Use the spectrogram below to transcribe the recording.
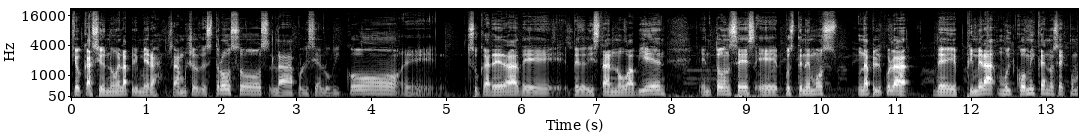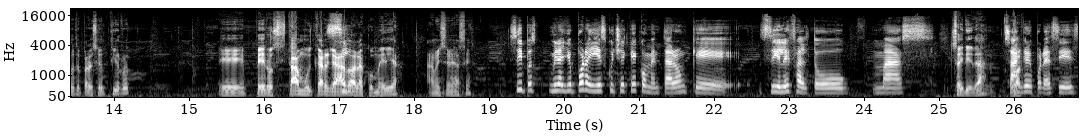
que ocasionó en la primera. O sea, muchos destrozos, la policía lo ubicó, eh, su carrera de periodista no va bien. Entonces, eh, pues tenemos una película de primera muy cómica, no sé cómo te pareció T-Rod, eh, pero está muy cargado Sí. a la comedia, a mí se me hace. Sí, pues mira, yo por ahí escuché que comentaron que sí le faltó más Seriedad. mm, sangre, por así es.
